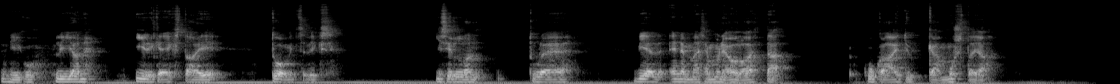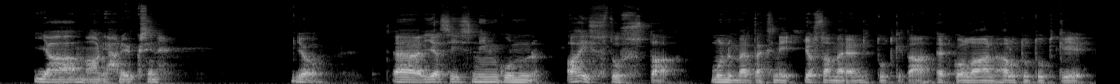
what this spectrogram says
niinku liian ilkeiksi tai tuomitseviksi. Ja silloin tulee vielä enemmän semmoinen olo, että kukaan ei tykkää musta ja, ja mä oon ihan yksin. Joo. Ää, ja siis niin kun ahistusta mun ymmärtääkseni jossain määrin tutkitaan, että kun ollaan haluttu tutkia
